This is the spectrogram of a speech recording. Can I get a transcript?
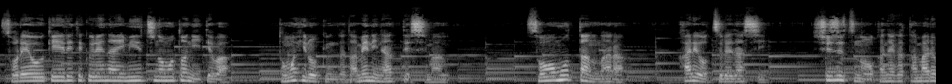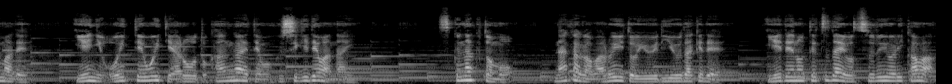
それを受け入れてくれない身内のもとにいては、ともひろくんがダメになってしまう。そう思ったのなら、彼を連れ出し、手術のお金が貯まるまで家に置いておいてやろうと考えても不思議ではない。少なくとも仲が悪いという理由だけで家出の手伝いをするよりかは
